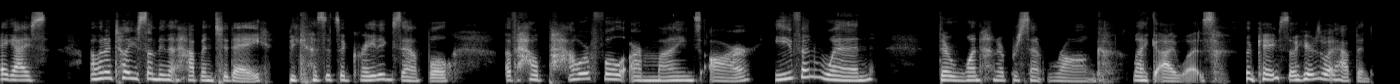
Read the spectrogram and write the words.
Hey guys, I want to tell you something that happened today because it's a great example of how powerful our minds are, even when they're 100% wrong, like I was. Okay, so here's what happened.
